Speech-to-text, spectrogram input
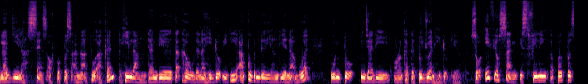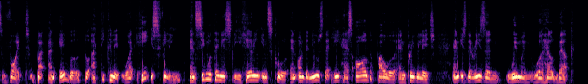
lagilah sense of purpose anak tu akan hilang dan dia tak tahu dalam hidup ini apa benda yang dia nak buat untuk menjadi orang kata tujuan hidup dia. So if your son is feeling a purpose void but unable to articulate what he is feeling and simultaneously hearing in school and on the news that he has all the power and privilege and is the reason women were held back,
